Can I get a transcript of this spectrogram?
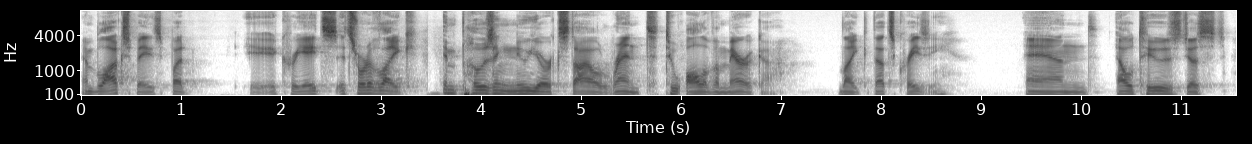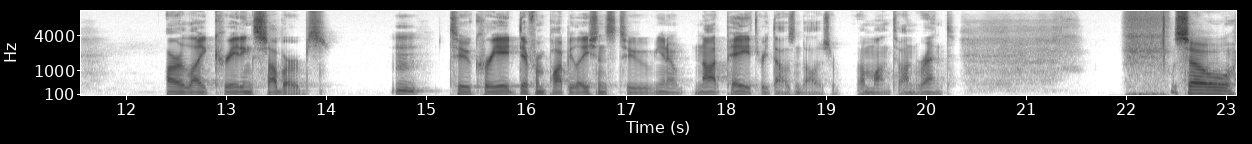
and block space, but it creates it's sort of like imposing New York style rent to all of America. Like that's crazy. And L two is just are like creating suburbs Mm. to create different populations to, you know, not pay $3,000 a month on rent. So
